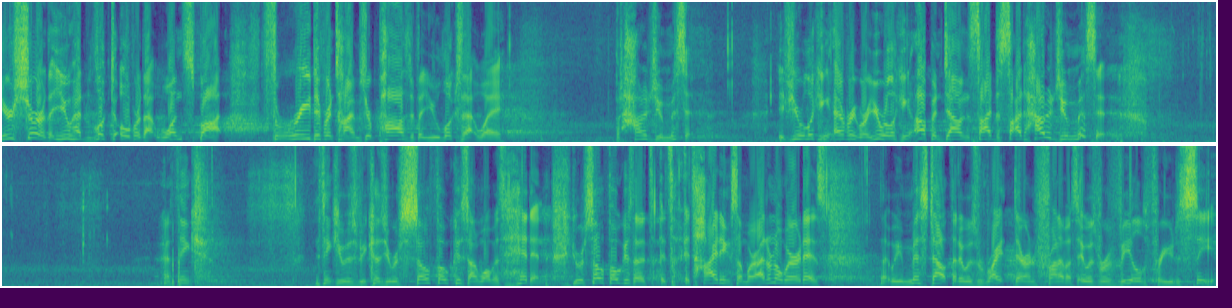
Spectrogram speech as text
you're sure that you had looked over that one spot three different times. You're positive that you looked that way. But how did you miss it? If you were looking everywhere, you were looking up and down and side to side, how did you miss it? I think I think it was because you were so focused on what was hidden. You were so focused that it's, it's, it's, hiding somewhere. I don't know where it is. That we missed out that it was right there in front of us. It was revealed for you to see.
